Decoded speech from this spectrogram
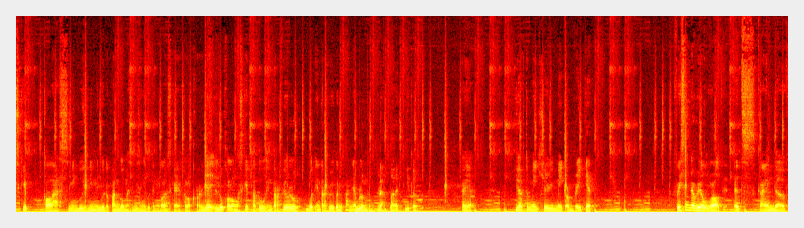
skip kelas minggu ini minggu depan gue masih bisa ngikutin kelas. Kayak kalau kerja lu kalau nge-skip satu interview lu buat interview ke depannya belum tentu dapat gitu. Kayak you have to make sure you make or break it. Facing the real world it's kind of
